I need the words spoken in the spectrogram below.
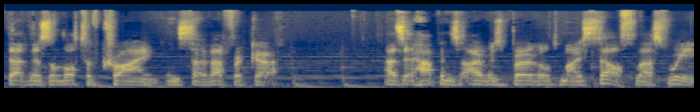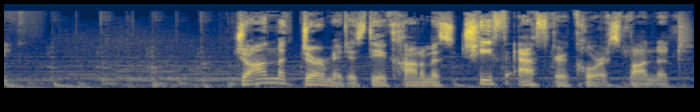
that there's a lot of crime in South Africa. As it happens, I was burgled myself last week. John McDermott is The Economist's chief Africa correspondent.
